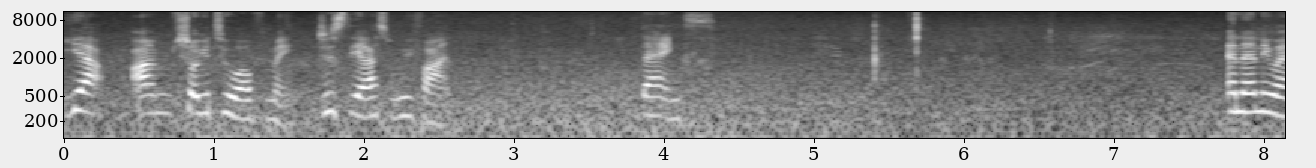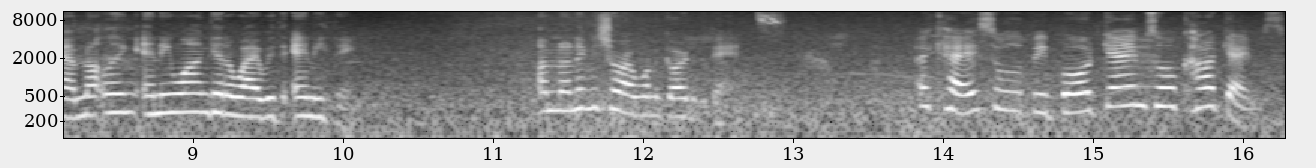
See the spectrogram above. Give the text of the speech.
Yeah, I'm sure you're too old for me. Just the ice will be fine. Thanks. And anyway, I'm not letting anyone get away with anything. I'm not even sure I want to go to the dance. Okay, so will it be board games or card games?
